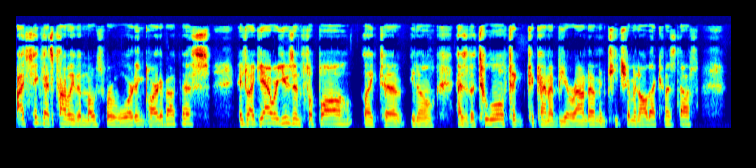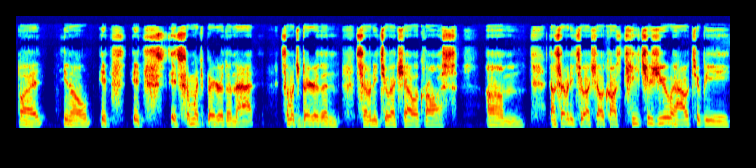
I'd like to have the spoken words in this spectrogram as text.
I think that's probably the most rewarding part about this is like, yeah, we're using football like to, you know, as the tool to, to kind of be around them and teach them and all that kind of stuff. But, you know, it's, it's, it's so much bigger than that. So much bigger than 72X shallow lacrosse. Um, now 72 XL Lacrosse teaches you how to be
